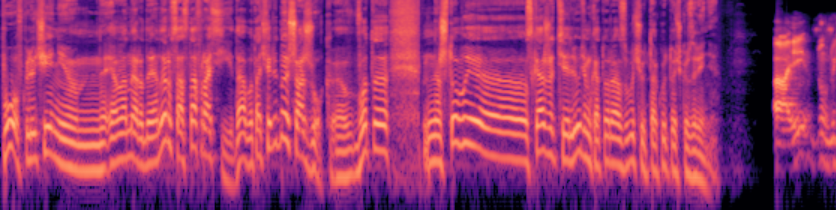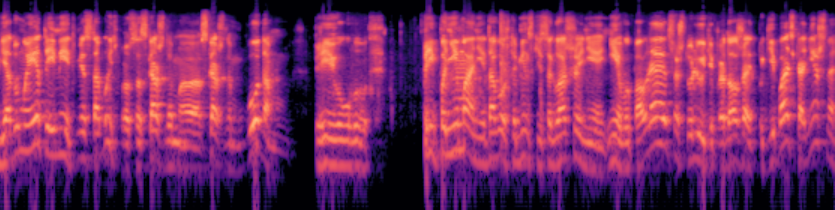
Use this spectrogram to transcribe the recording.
по включению ЛНР, ДНР в состав России. Да, вот очередной шажок. Вот э, что вы э, скажете людям, которые озвучивают такую точку зрения? А, и, ну, я думаю, это имеет место быть. Просто с каждым, с каждым годом при при понимании того, что Минские соглашения не выполняются, что люди продолжают погибать, конечно,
